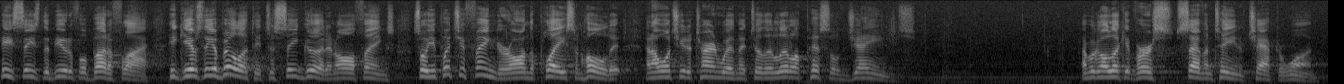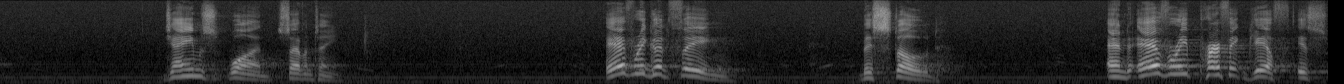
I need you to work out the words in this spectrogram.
he sees the beautiful butterfly. He gives the ability to see good in all things. So you put your finger on the place and hold it, and I want you to turn with me to the little epistle of James. And we're going to look at verse 17 of chapter 1. James 1 17. Every good thing bestowed, and every perfect gift is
